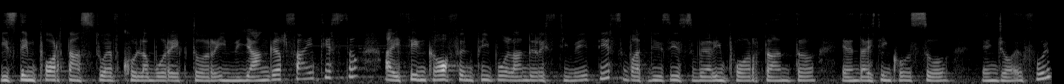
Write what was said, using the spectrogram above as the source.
is the importance to have collaborator in younger scientists. I think often people underestimate this, but this is very important uh, and I think also enjoyable.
